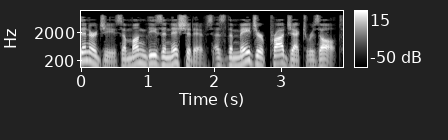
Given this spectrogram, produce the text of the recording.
synergies among these initiatives is the major project result.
